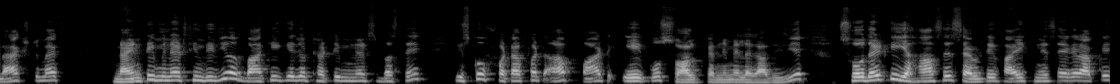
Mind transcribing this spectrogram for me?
मैक्स टू मैक्स 90 मिनट्स ही दीजिए और बाकी के जो 30 मिनट्स बचते हैं, इसको फटाफट आप पार्ट ए को सॉल्व करने में लगा दीजिए। सो दैट कि यहाँ से 75 में से अगर आपके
